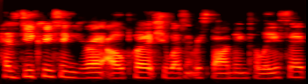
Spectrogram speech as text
has decreasing urine output. She wasn't responding to Lasix.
